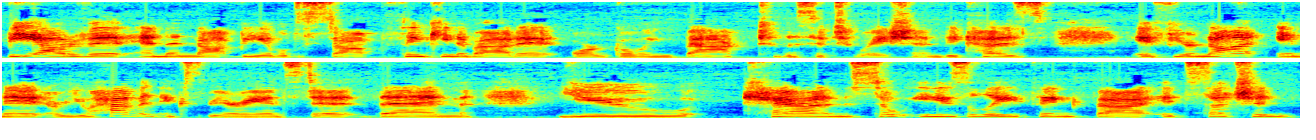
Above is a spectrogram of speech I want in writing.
be out of it and then not be able to stop thinking about it or going back to the situation. Because if you're not in it or you haven't experienced it then you can so easily think that it's such an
